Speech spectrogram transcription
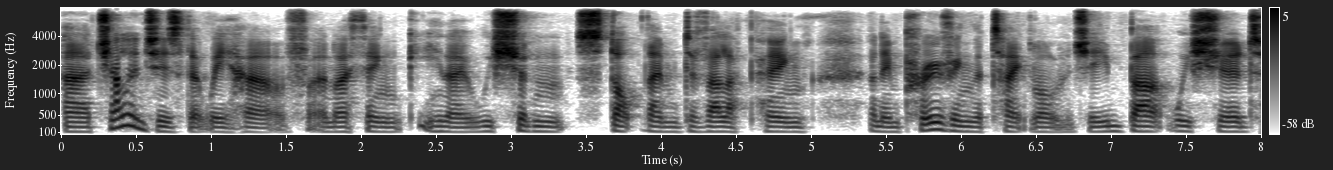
uh, challenges that we have. And I think, you know, we shouldn't stop them developing and improving the technology, but we should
